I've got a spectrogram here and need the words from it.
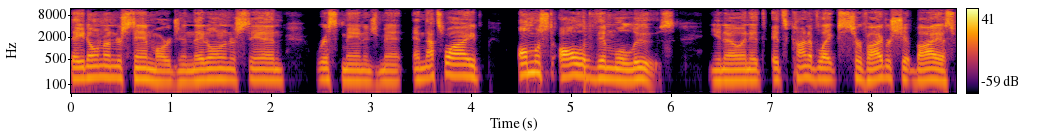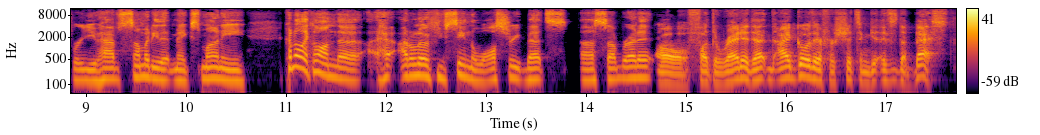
they don't understand margin. They don't understand risk management, and that's why almost all of them will lose. You know, and it's it's kind of like survivorship bias, where you have somebody that makes money kind of like on the I don't know if you've seen the Wall Street Bets uh, subreddit. Oh, for the Reddit, that, I go there for shits and it's the best.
